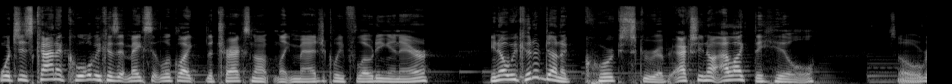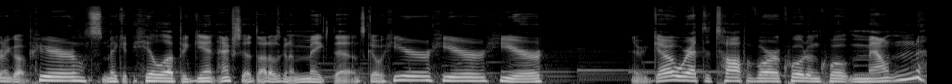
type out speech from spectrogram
which is kind of cool because it makes it look like the track's not, like, magically floating in air. You know, we could have done a corkscrew up. Actually, no, I like the hill. So, we're going to go up here. Let's make it hill up again. Actually, I thought I was going to make that. Let's go here, here, here. There we go. We're at the top of our quote unquote mountain.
